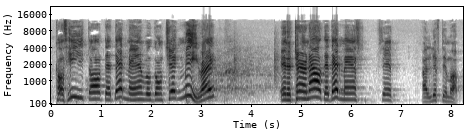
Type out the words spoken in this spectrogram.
Because he thought that that man was going to check me, right? And it turned out that that man said, I lift him up.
